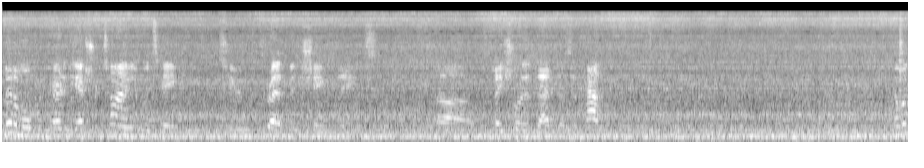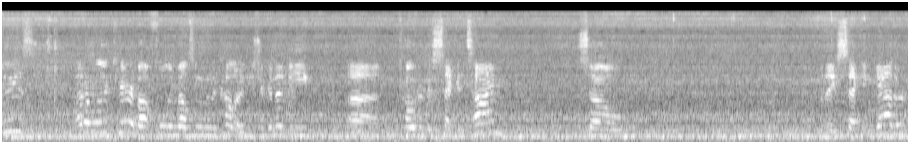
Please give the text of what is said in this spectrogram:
minimal compared to the extra time it would take to prep and shape things. Uh, to make sure that that doesn't happen. And with these, I don't really care about fully melting the color. These are going to be uh, coated a second time. So, a second gather.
